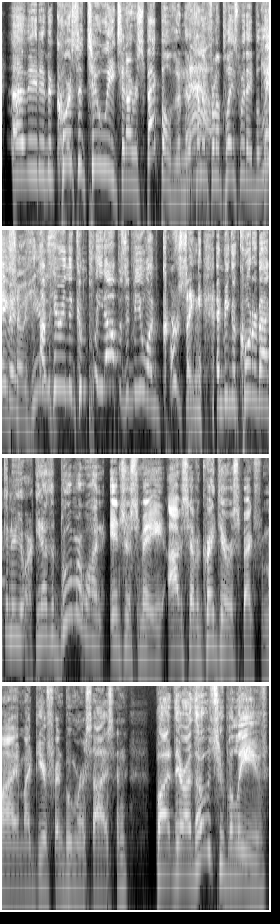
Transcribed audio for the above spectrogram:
I mean, in the course of two weeks, and I respect both of them. They're Now- coming from a place where they believe Okay, it. so here's- I'm hearing the complete opposite view on cursing and being a quarterback in New York. You know, the Boomer one interests me. Obviously, I have a great deal of respect for my, my dear friend Boomer Esiason. But there are those who believe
